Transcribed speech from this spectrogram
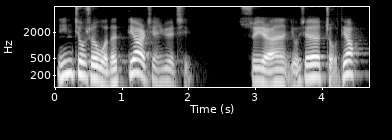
您就是我的第二件乐器。虽然有些走调，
